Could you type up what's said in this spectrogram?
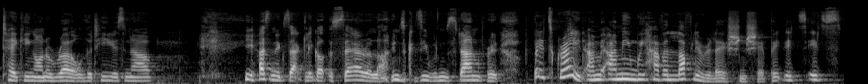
taking on a role that he is now. He hasn't exactly got the Sarah lines because he wouldn't stand for it. But it's great. I mean, I mean we have a lovely relationship. It, it's, it's,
